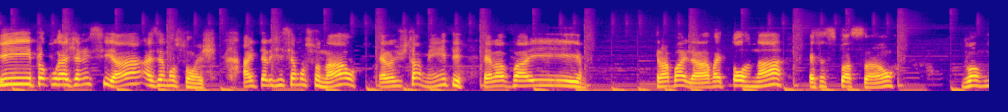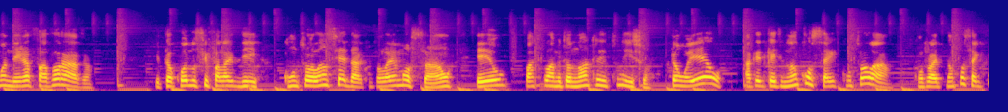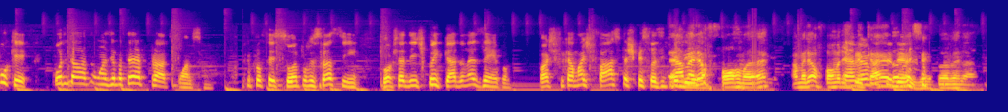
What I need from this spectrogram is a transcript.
e procurar gerenciar as emoções. A inteligência emocional, ela justamente, ela vai trabalhar, vai tornar essa situação de uma maneira favorável. Então, quando se fala de controlar a ansiedade, controlar a emoção, eu, particularmente, eu não acredito nisso. Então, eu acredito que a gente não consegue controlar. Controlar a gente não consegue. Por quê? Vou te dar um exemplo até prático, Anderson que professor é professor assim, gosta de explicar dando exemplo. Eu acho que fica mais fácil das pessoas entenderem. É a melhor forma, né? A melhor forma de é explicar é dando exemplo, na verdade.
